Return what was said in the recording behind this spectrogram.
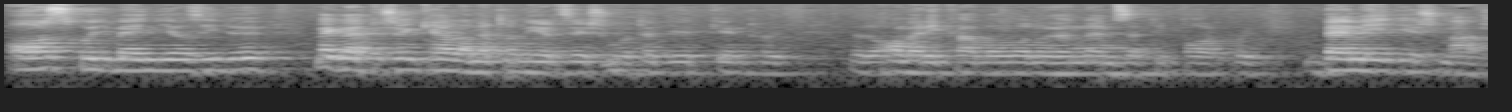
az, hogy mennyi az idő. Meglehetősen kellemetlen érzés volt egyébként, hogy Amerikában van olyan nemzeti park, hogy bemegy és más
